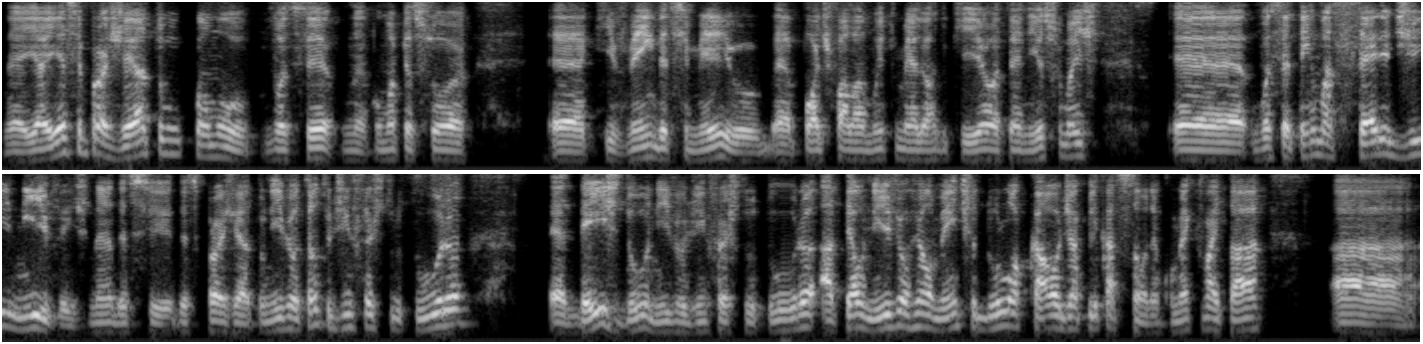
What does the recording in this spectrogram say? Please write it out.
Né? E aí esse projeto, como você, né, como uma pessoa é, que vem desse meio, é, pode falar muito melhor do que eu até nisso, mas é, você tem uma série de níveis né, desse, desse projeto. O nível tanto de infraestrutura, é, desde o nível de infraestrutura até o nível realmente do local de aplicação, né? como é que vai estar a,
